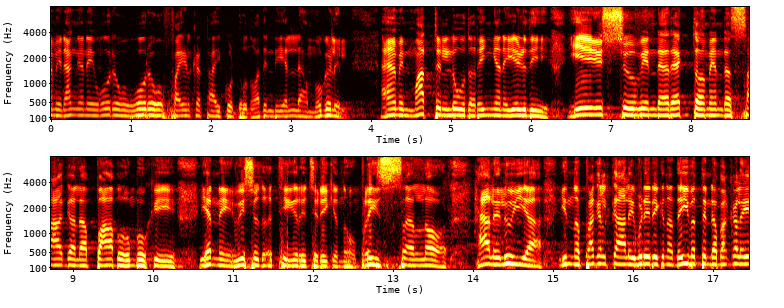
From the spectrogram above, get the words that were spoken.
മീൻ അങ്ങനെ ഓരോ ഓരോ ഫയൽ കെട്ടായി കൊണ്ടുവന്നു അതിന്റെ എല്ലാം മുകളിൽ ഐ മീൻ മാർട്ടിൻ ലൂതർ ഇങ്ങനെ എഴുതി യേശുവിന്റെ രക്തം എന്റെ സകല പാപവും പൂക്കി എന്നെ വിശുദ്ധീകരിച്ചിരിക്കുന്നു. പ്ലീസ് ഇന്ന് പകൽക്കാലം ഇവിടെ ഇരിക്കുന്ന ദൈവത്തിന്റെ മക്കളെ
